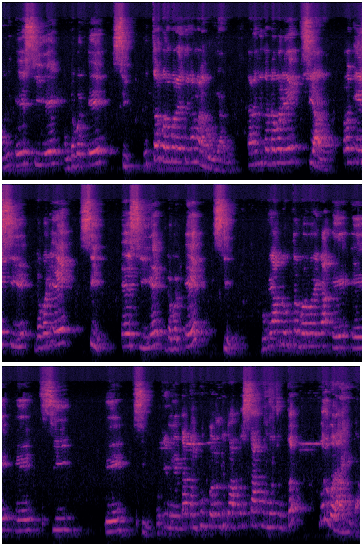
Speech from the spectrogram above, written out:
आणि ए सी ए आणि डबल ए सी उत्तर बरोबर आहे ते का मला बघू द्या कारण की डबल ए सी आलं. परत A C A double A C A C A double A C बघूया आपलं उत्तर बरोबर आहे का? A A A C A C okay मी एकदा कन्फ्युज करून घेतो आपलं सात नंबरचं उत्तर बरोबर आहे का?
